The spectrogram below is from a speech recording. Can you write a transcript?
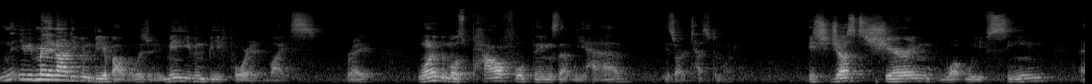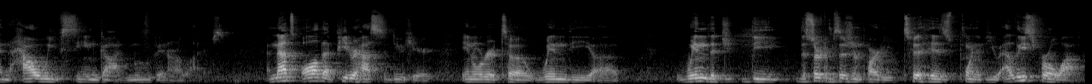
it may not even be about religion, it may even be for advice, right? One of the most powerful things that we have is our testimony. It's just sharing what we've seen and how we've seen God move in our lives. And that's all that Peter has to do here in order to win the, uh, win the, the, the circumcision party to his point of view, at least for a while.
